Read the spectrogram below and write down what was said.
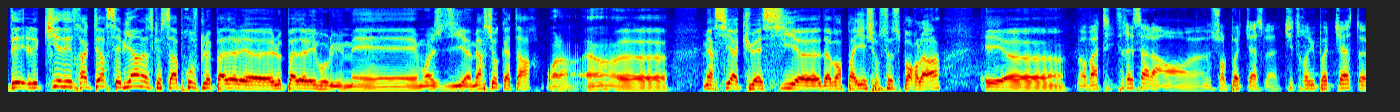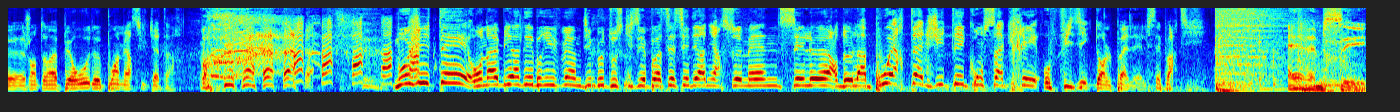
des, qui est détracteur, c'est bien parce que ça prouve que le paddle, euh, le paddle évolue. Mais moi je dis euh, merci au Qatar, voilà. hein, euh, merci à QSI euh, d'avoir paillé sur ce sport-là. Et euh, On va titrer ça là en, euh, sur le podcast là. Titre du podcast euh, Jean-Thomas Perrault de point merci le Qatar. Mon JT, on a bien débriefé un petit peu tout ce qui s'est passé ces dernières semaines. C'est l'heure de la Puerta de JT consacrée au physique dans le padel. C'est parti. RMC,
